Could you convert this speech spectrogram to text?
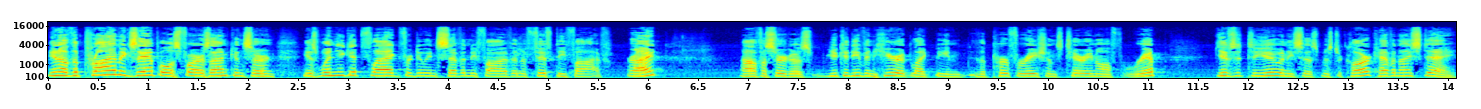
You know, the prime example, as far as I'm concerned, is when you get flagged for doing 75 and a 55, right? Officer goes, you could even hear it like being the perforations tearing off. Rip, gives it to you, and he says, Mr. Clark, have a nice day.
